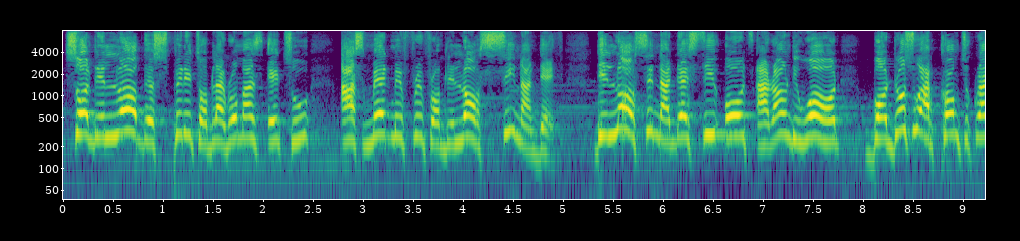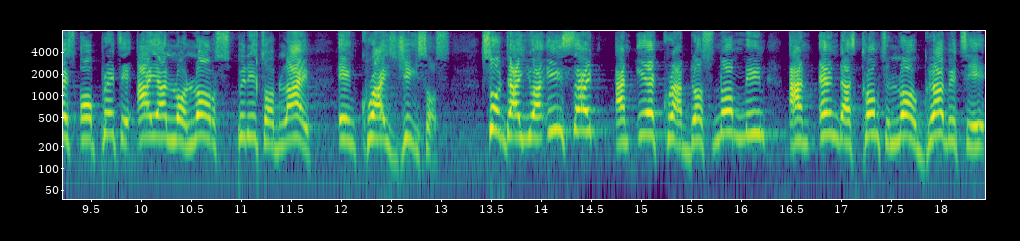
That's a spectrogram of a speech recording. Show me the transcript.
So the law of the spirit of life, Romans 8 2, has made me free from the law of sin and death. The law of sin and death still holds around the world, but those who have come to Christ operate a higher law, law of spirit of life in Christ Jesus. So that you are inside an aircraft does not mean an end has come to law of gravity,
